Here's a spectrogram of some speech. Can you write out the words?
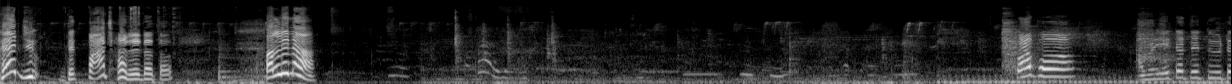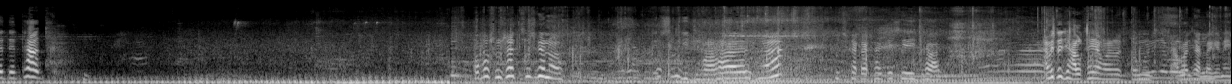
হ্যাঁ দেখ পা ছাড়ে না তো। পারলি না? পাবো। আমরা এটাতে তুই ওটাতে থাক। পাবো শুষাচ্ছিস কেন? কি ঝাল হ্যাঁ? ফুচকাটা খাইতে সেই ঝাল। আমি তো ঝাল খাই আমার একদম আমার ঝাল লাগে না।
